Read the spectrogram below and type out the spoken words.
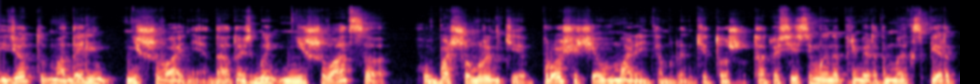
идет модель нишевания. Да? То есть мы нишеваться в большом рынке проще, чем в маленьком рынке тоже. Да? То есть, если мы, например, там эксперт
